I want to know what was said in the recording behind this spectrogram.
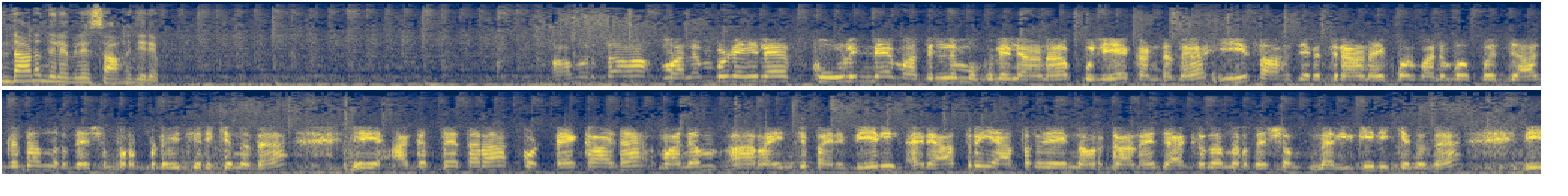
എന്താണ് നിലവിലെ സാഹചര്യം? അമൃത മലമ്പുഴയിലെ സ്കൂളിന്റെ മതിലിന് മുകളിലാണ് പുലിയെ കണ്ടത്. ഈ സാഹചര്യത്തിലാണ് ഇപ്പോൾ വനംവകുപ്പ് ജാഗ്രതാ നിർദ്ദേശം പുറപ്പെടുവിച്ചിരിക്കുന്നത്. ഈ അകത്തേത്തറ കൊട്ടേക്കാട് വനം റേഞ്ച് പരിധിയിൽ രാത്രി യാത്ര ചെയ്യുന്നവർക്കാണ് ജാഗ്രതാ നിർദ്ദേശം നൽകിയിരിക്കുന്നത്. ഈ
